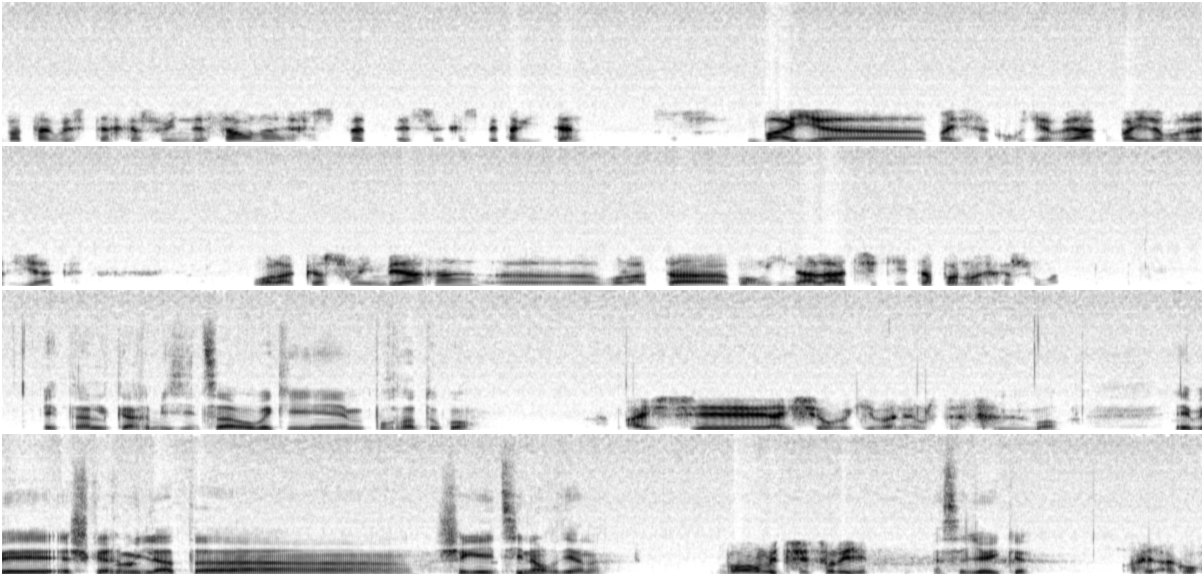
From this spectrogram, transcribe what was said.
batak bester kasuin dezaun, errespetak egiten, bai, uh, bai zakurdiabeak, bai laborariak, Voilà, kasuin behar, uh, voilà, ta, bon, inala atxiki eta panoer kasuman. Eta elkar bizitza hobeki portatuko? Aixe, aixe hobeki bane ustez. Bo. Ebe esker mila eta segeitzina hor diana? Bon, metzizuri. Ez joik. Bai, ago.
